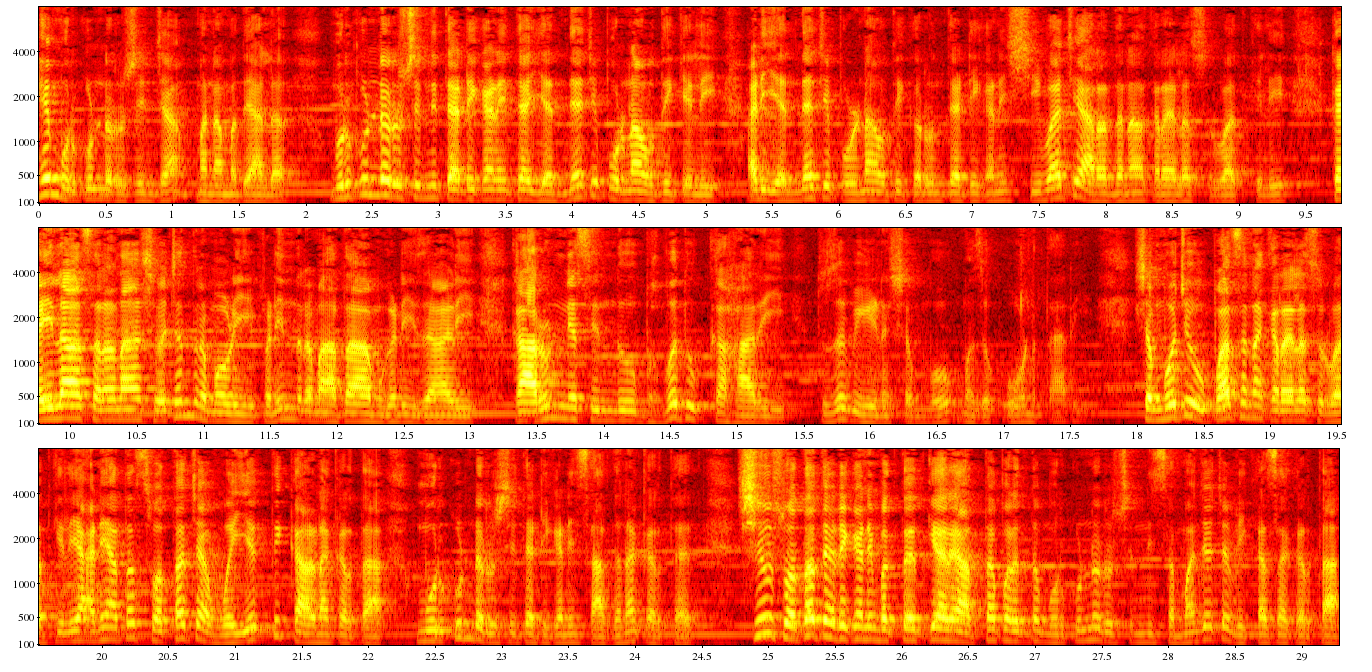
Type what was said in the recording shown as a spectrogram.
हे मुरकुंड ऋषींच्या मनामध्ये आलं. मुरकुंड ऋषींनी त्या ठिकाणी त्या यज्ञाची पूर्णाहुती केली. आणि यज्ञाची पूर्णाहुती करून त्या ठिकाणी शिवाची आराधना करायला सुरुवात केली. कैलास सरणा शिवचंद्र मौळी फणींद्र माता मुगडी जाळी कारुण्य सिंधू भवदुःखहारी तुझं विहीण शंभो माझं कोण तारी? शंभोची उपासना करायला सुरुवात केली आणि आता स्वतःच्या वैयक्तिक कारणाकरता मुरकुंड ऋषी त्या ठिकाणी साधना करतायत. शिव स्वतः त्या ठिकाणी बघतायत की अरे आत्तापर्यंत मुरकुंड ऋषींनी समाजाच्या विकासाकरता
